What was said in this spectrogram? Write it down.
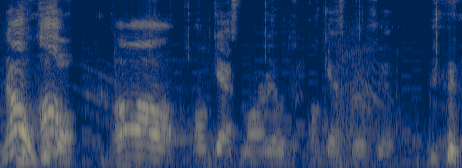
No! Oh! Oh. oh! Punk ass Mario, just punk ass bullshit.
